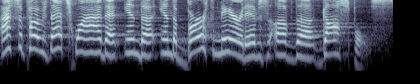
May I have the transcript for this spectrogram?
I suppose that's why that in the, in the birth narratives of the Gospels,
